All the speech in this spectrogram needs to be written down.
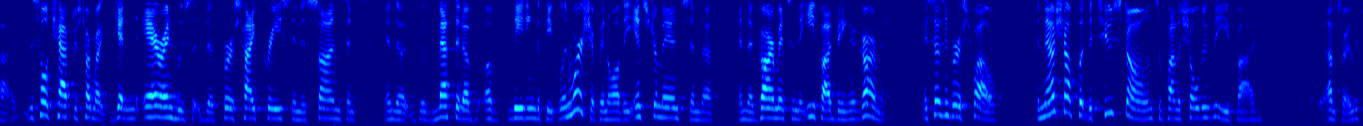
uh, this whole chapter is talking about getting Aaron, who's the first high priest, and his sons. And, and the, the method of, of leading the people in worship and all the instruments and the, and the garments and the ephod being a garment. It says in verse 12, And thou shalt put the two stones upon the shoulders of the ephod. Uh, I'm sorry, let's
